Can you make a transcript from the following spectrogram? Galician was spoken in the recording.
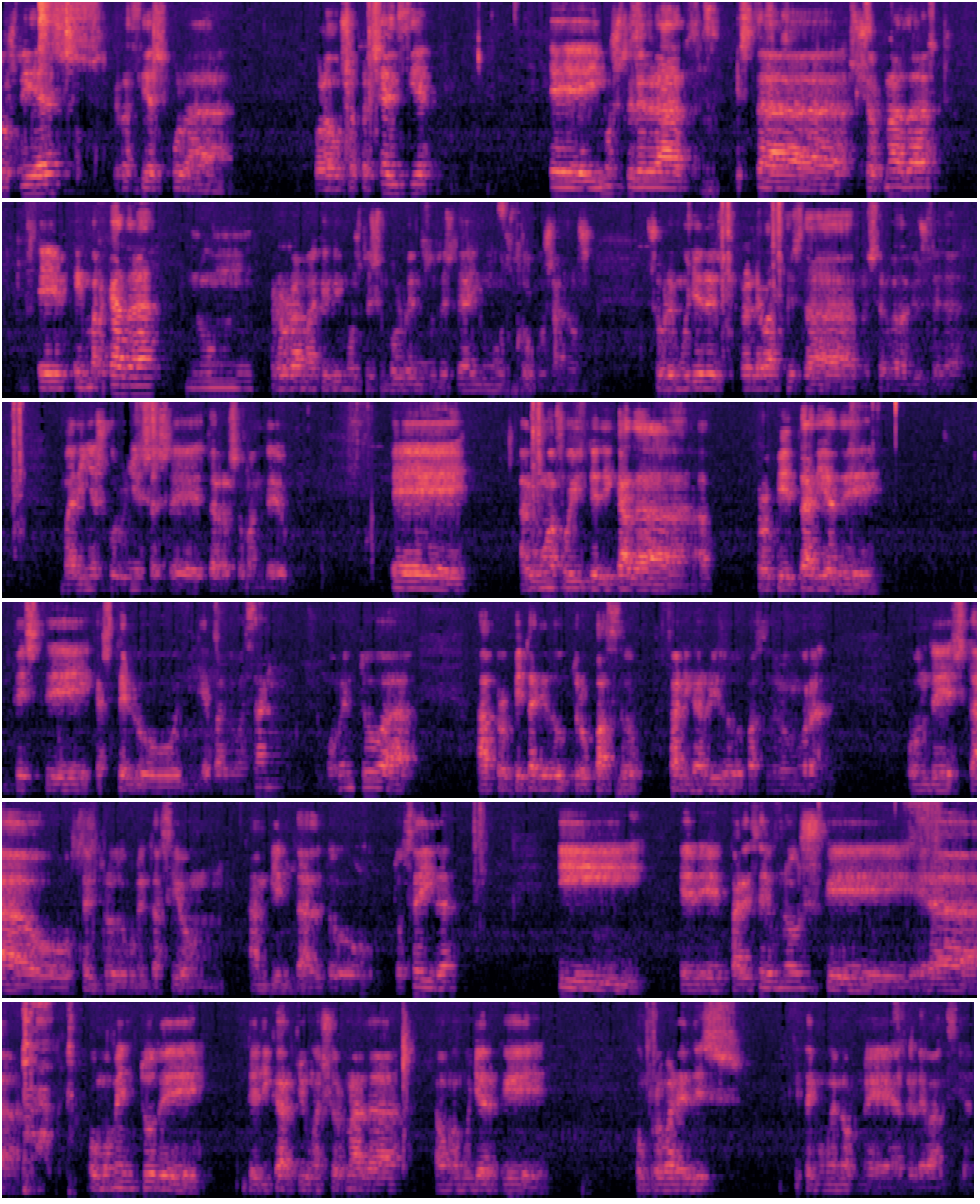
bos días, gracias pola, pola vosa presencia. Eh, imos celebrar esta xornada eh, enmarcada nun programa que vimos desenvolvendo desde hai uns poucos anos sobre mulleres relevantes da Reserva da Biosfera Mariñas Coruñesas e Terras do Mandeo. Eh, alguna foi dedicada a propietaria de deste castelo Emilia Pardo Bazán, no momento, a, a propietaria do outro pazo, Fanny Garrido do Pazo de Longora, onde está o Centro de Documentación Ambiental do, do Ceida, e eh, pareceunos que era o momento de dedicarlle unha xornada a unha muller que comprobaredes que ten unha enorme relevancia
